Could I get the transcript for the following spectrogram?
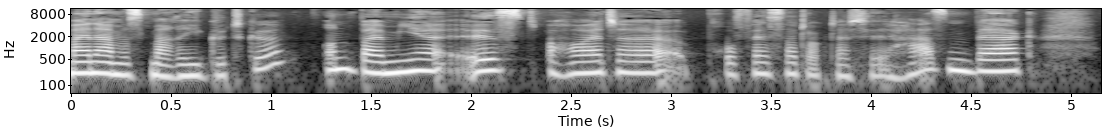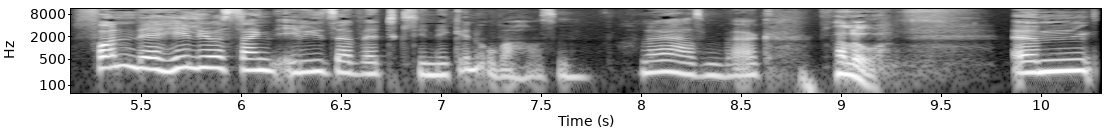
Mein Name ist Marie Güttke und bei mir ist heute Professor Dr. Till Hasenberg von der Helios St. Elisabeth Klinik in Oberhausen. Hallo, Herr Hasenberg. Hallo. Ähm,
